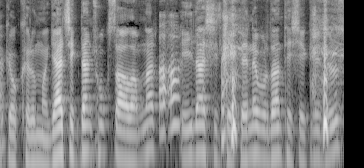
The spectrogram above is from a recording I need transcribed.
Yok yok kırılma. Gerçekten çok sağlamlar. Aa. E, ilaç şirketlerine buradan teşekkür ediyoruz.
